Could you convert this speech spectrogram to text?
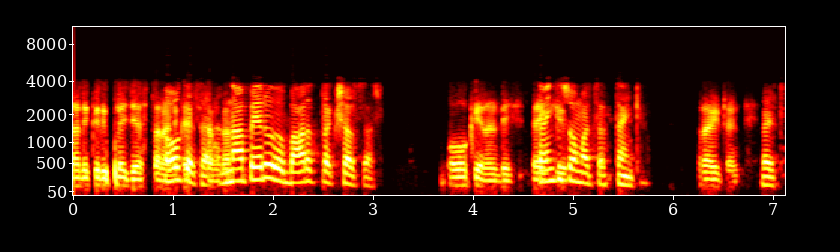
దానికి రిప్లై చేస్తాను ఓకే సార్. నా పేరు భారత్ ప్రక్షాల్ సార్. ఓకేనండి. Thank you so much sir thank you right అండి. రైట్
